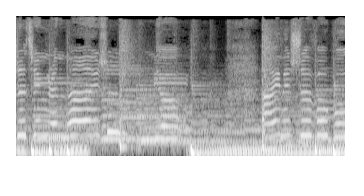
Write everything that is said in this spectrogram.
是情人还是朋友？爱你是否不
